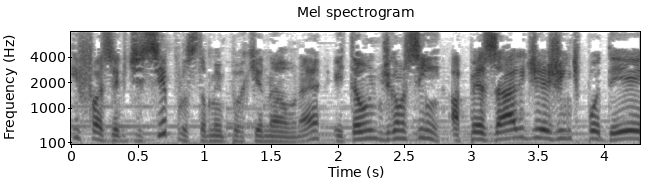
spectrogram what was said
e fazer discípulos também, por que não, né? Então, digamos assim, apesar de a gente poder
